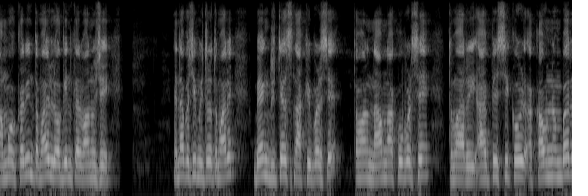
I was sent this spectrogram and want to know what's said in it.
આમાં કરીને તમારે લોગિન કરવાનું છે. એના પછી મિત્રો તમારે બેંક ડિટેલ્સ નાખવી પડશે, તમારું નામ નાખવું પડશે, તમારી આઈપીસી કોડ અકાઉન્ટ નંબર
